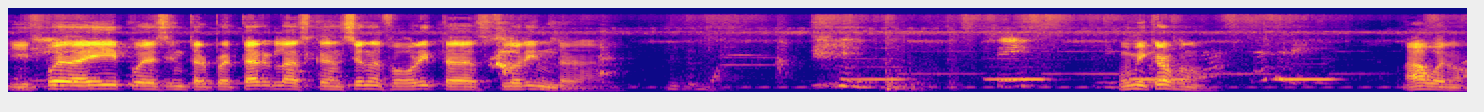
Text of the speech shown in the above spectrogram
y pueda ahí pues interpretar las canciones favoritas Florinda. Sí. Un micrófono. Ah, bueno.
